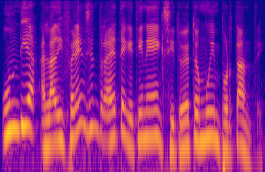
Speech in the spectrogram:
un día, la diferencia entre la gente que tiene éxito, y esto es muy importante,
